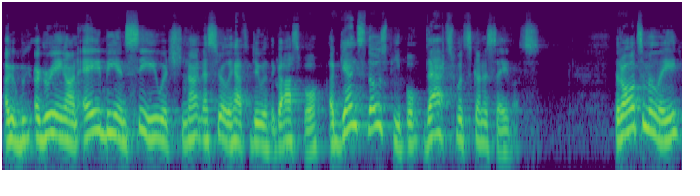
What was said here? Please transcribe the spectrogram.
agreeing on A, B, and C, which not necessarily have to do with the gospel, against those people, that's what's going to save us. That ultimately,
